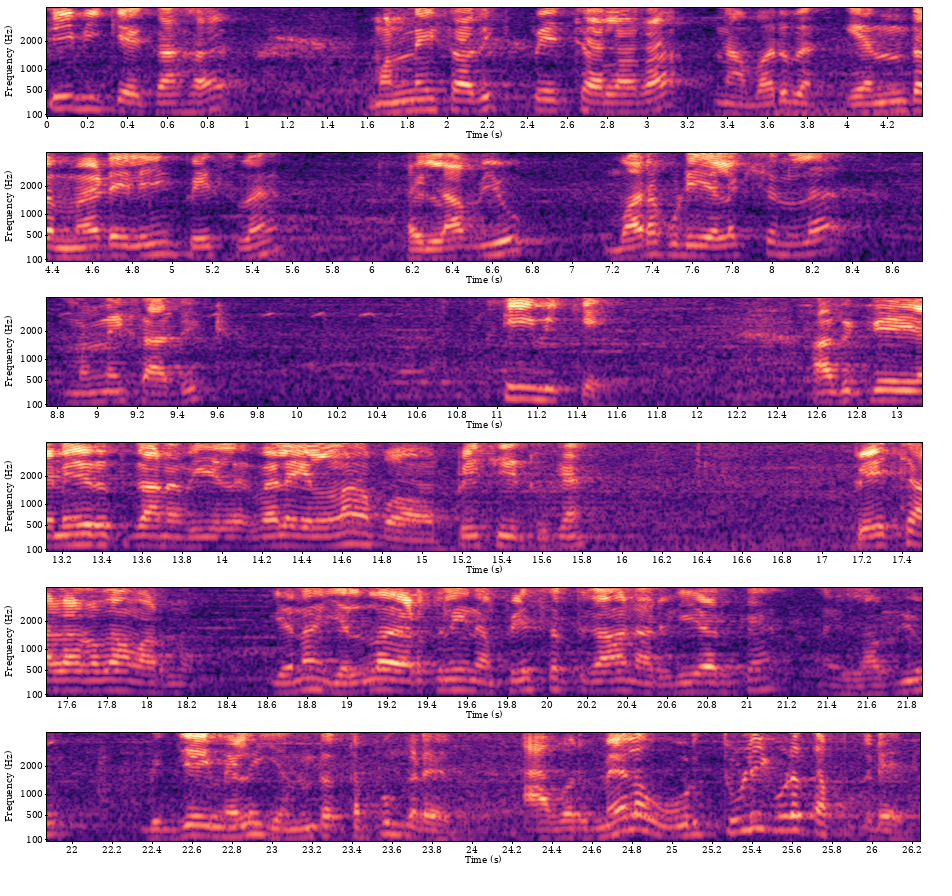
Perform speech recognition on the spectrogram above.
டிவிக்கேக்காக மன்னை சாதிக் பேச்சாளராக நான் வருவேன். எந்த மேடையிலையும் பேசுவேன். ஐ லவ் யூ வரக்கூடிய எலெக்ஷனில் மன்னை சாதிக் டிவிகே அதுக்கு இணையறதுக்கான வேலை வேலைகள்லாம் இப்போ பேசிக்கிட்டு இருக்கேன் பேச்சாளராக தான் வரணும். ஏன்னா எல்லா இடத்துலையும் நான் பேசுகிறதுக்காக நான் ரெடியாக இருக்கேன். ஐ லவ் யூ விஜய் மேலே எந்த தப்பும் கிடையாது. அவர் மேலே ஒரு துளி கூட தப்பு கிடையாது.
